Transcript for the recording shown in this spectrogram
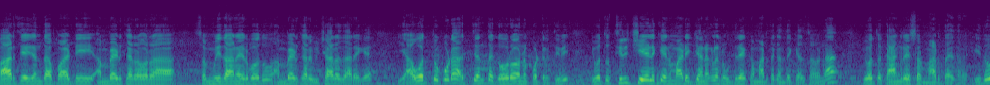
ಭಾರತೀಯ ಜನತಾ ಪಾರ್ಟಿ ಅಂಬೇಡ್ಕರ್ ಅವರ ಸಂವಿಧಾನ ಇರ್ಬೋದು, ಅಂಬೇಡ್ಕರ್ ವಿಚಾರಧಾರೆಗೆ ಯಾವತ್ತೂ ಕೂಡ ಅತ್ಯಂತ ಗೌರವವನ್ನು ಕೊಟ್ಟಿರ್ತೀವಿ. ಇವತ್ತು ತಿರುಚಿ ಹೇಳಿಕೆಯನ್ನು ಮಾಡಿ ಜನಗಳನ್ನು ಉದ್ರೇಕ ಮಾಡ್ತಕ್ಕಂಥ ಕೆಲಸವನ್ನು ಇವತ್ತು ಕಾಂಗ್ರೆಸ್ ಅವ್ರು ಮಾಡ್ತಾ ಇದ್ದಾರೆ. ಇದು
